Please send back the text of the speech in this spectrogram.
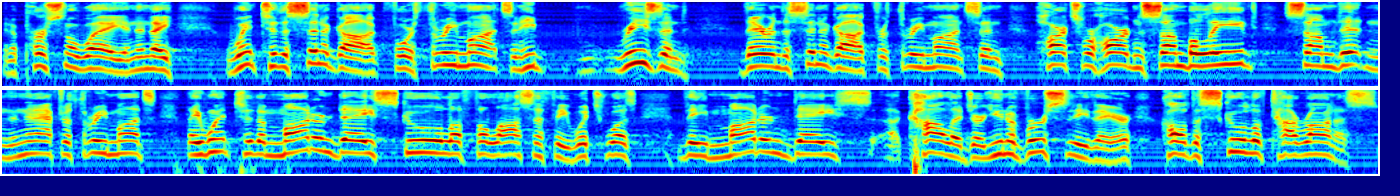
in a personal way. And then they went to the synagogue for three months, and he reasoned there in the synagogue for three months, and hearts were hardened. Some believed, some didn't. And then after three months, they went to the modern day school of philosophy, which was the modern day uh, college or university there called the School of Tyrannus.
